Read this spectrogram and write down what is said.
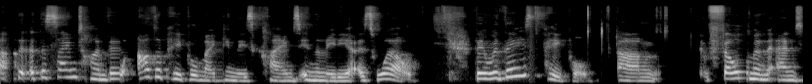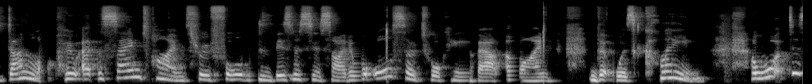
out that at the same time, there were other people making these claims in the media as well. There were these people, um, Feldman and Dunlop, who at the same time, through Forbes and Business Insider, were also talking about a wine that was clean. And what does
